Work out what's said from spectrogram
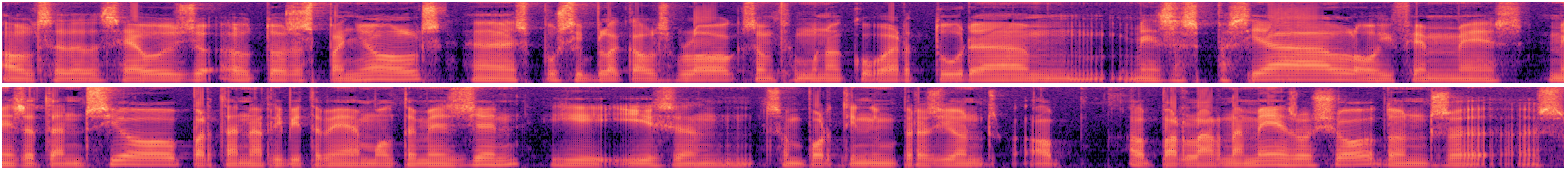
els seus autors espanyols eh, és possible que els blogs en fem una cobertura més especial o hi fem més, més atenció, per tant arribi també a molta més gent i, i s'emportin impressions el, al parlar-ne més o això, doncs eh, es,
